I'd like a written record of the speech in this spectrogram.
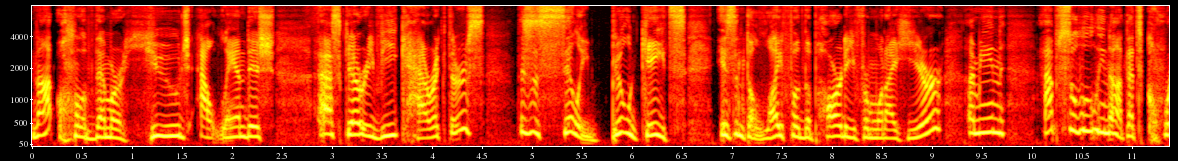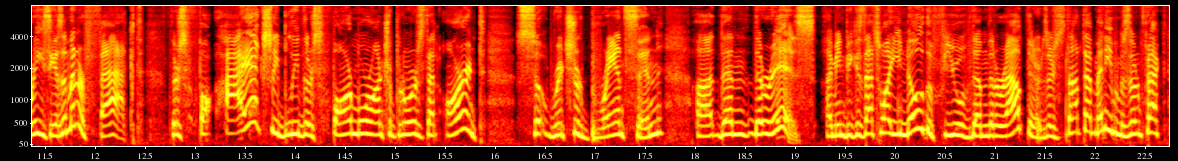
Not all of them are huge, outlandish, Ask Gary Vee characters. This is silly. Bill Gates isn't the life of the party from what I hear. I mean, absolutely not. That's crazy. As a matter of fact, there's far, I actually believe there's far more entrepreneurs that aren't so Richard Branson uh, than there is. I mean, because that's why you know the few of them that are out there. There's not that many of them. As a matter of fact,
